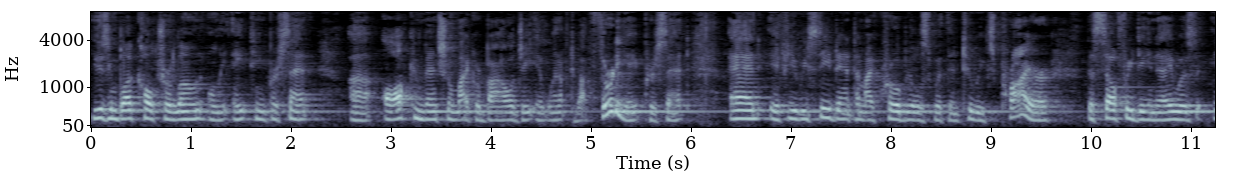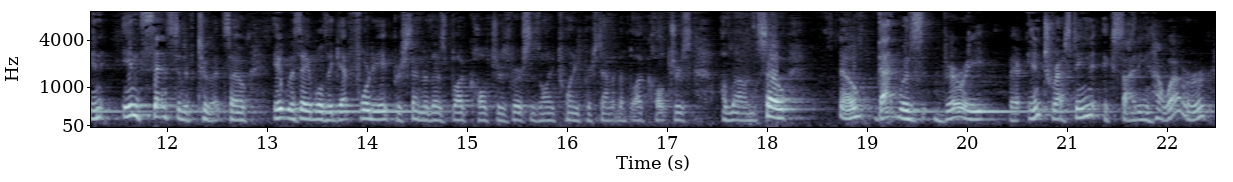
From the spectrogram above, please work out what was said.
Using blood culture alone, only 18%. Uh, all conventional microbiology, it went up to about 38%. And if you received antimicrobials within two weeks prior, the cell-free DNA was in, insensitive to it. So it was able to get 48% of those blood cultures versus only 20% of the blood cultures alone. So, you know, that was very, very interesting, exciting. However,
